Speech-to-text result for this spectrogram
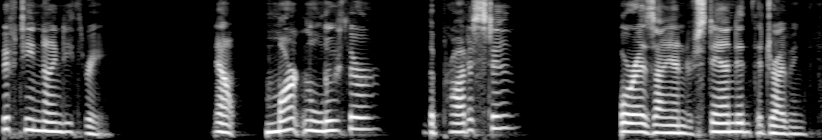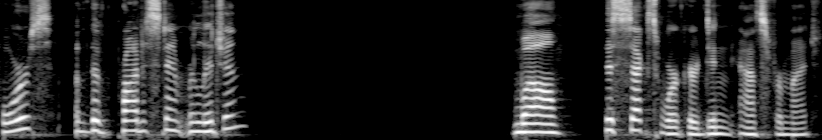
1593. Now, Martin Luther, the Protestant, or as I understand it, the driving force of the Protestant religion? Well, this sex worker didn't ask for much,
